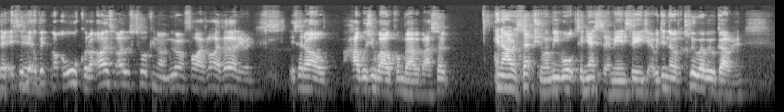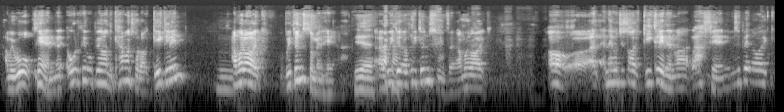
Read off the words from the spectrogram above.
It's a Yeah. little bit like, awkward. I, I was talking on, we were on Five Live earlier, and he said, "Oh, how was your welcome?" Blah blah blah. So, in our reception when we walked in yesterday, me and CJ, we didn't have a clue where we were going, and we walked in, and all the people behind the counter were like giggling, Mm. and we're like, "Have we done something here? Yeah, Have we, do, have we done something?" And we're like, "Oh," uh," and, and they were just like giggling and like laughing, and it was a bit like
